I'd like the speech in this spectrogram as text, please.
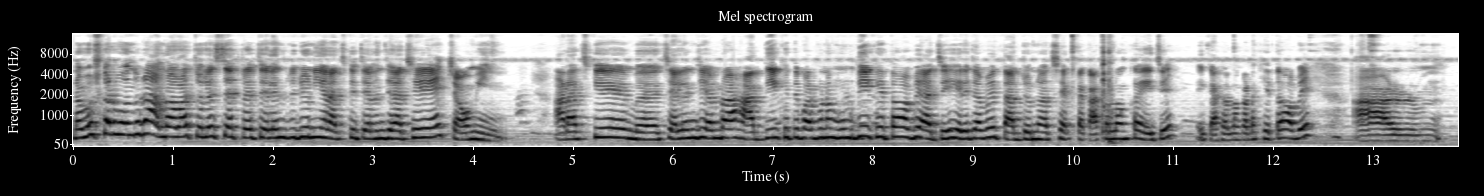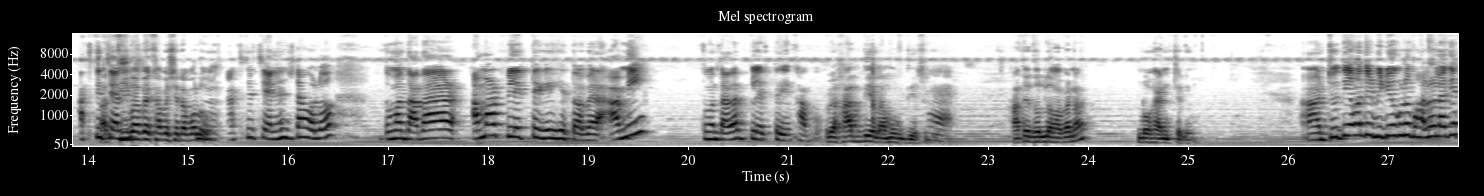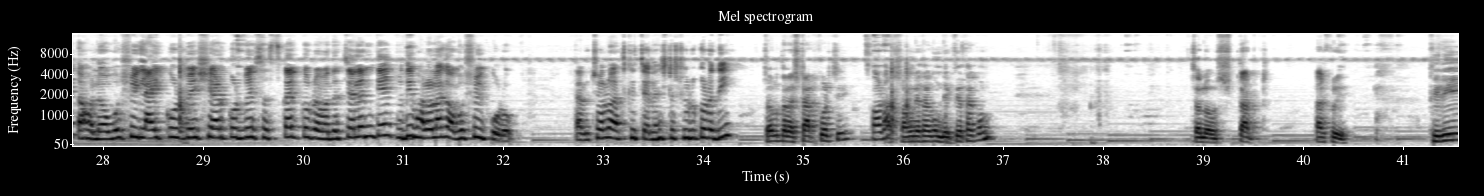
নমস্কার বন্ধুরা আমরা আবার চলে এসেছি একটা চ্যালেঞ্জ ভিডিও নিয়ে আর আজকে চ্যালেঞ্জে আছে চাউমিন। আর আজকে চ্যালেঞ্জে আমরা হাত দিয়ে খেতে পারব না মুখ দিয়ে খেতে হবে আর যে হেরে যাবে তার জন্য আছে একটা কাঁচা লঙ্কা এই যে এই কাঁচা লঙ্কাটা খেতে হবে। আর আজকে কীভাবে খাবে সেটা বলো? আজকে চ্যালেঞ্জটা হলো তোমার দাদার আমার প্লেট থেকে খেতে হবে আর আমি তোমার দাদার প্লেট থেকে খাব। হাত দিয়ে না মুখ দিয়ে হ্যাঁ। হাতে ধরলে হবে না নো হ্যান্ড চেলিং আর যদি আমাদের ভিডিওগুলো ভালো লাগে তাহলে অবশ্যই লাইক করবে শেয়ার করবে সাবস্ক্রাইব করবে আমাদের চ্যানেলকে যদি ভালো লাগে অবশ্যই করো। তাহলে চলো আজকে চ্যালেঞ্জটা শুরু করে দিই। চলো তাহলে স্টার্ট করছি। করো। সঙ্গে থাকুন দেখতে থাকুন। চলো স্টার্ট স্টার্ট করি। থ্রি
